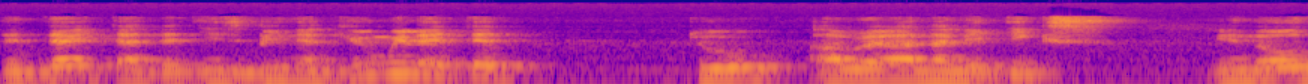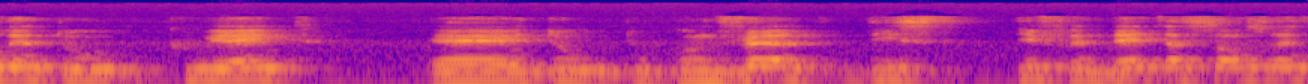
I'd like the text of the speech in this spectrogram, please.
the data that is being accumulated to our analytics in order to create, uh, to, to convert these different data sources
